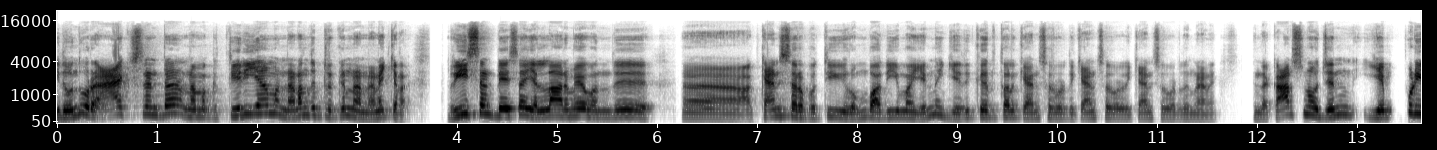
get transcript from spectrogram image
இது வந்து ஒரு ஆக்சிடெண்ட்டாக நமக்கு தெரியாமல் நடந்துட்டு இருக்குன்னு நான் நினைக்கிறேன். ரீசெண்ட் டேஸாக எல்லாருமே வந்து கேன்சரை பற்றி ரொம்ப அதிகமாக என்ன எதுக்கு எடுத்தாலும் கேன்சர் வருது கேன்சர் வருது கேன்சர் வருதுன்னு நான். இந்த கார்சினோஜன் எப்படி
